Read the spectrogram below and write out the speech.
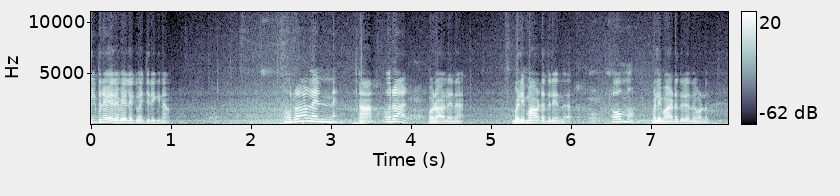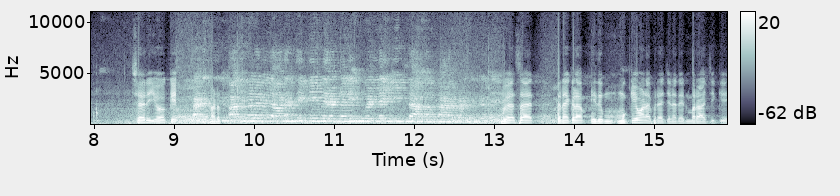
எத்தனை. பேரை வேலைக்கு வச்சிருக்கணும்? ஒரு ஆள் என்ன? ஆ? ஒரு ஆள். ஒரு ஆள் என்ன? வெளி மாவட்டத்துலேருந்து ஓமோ வெளி மாவட்டத்துலேருந்து கொண்டு. சரி ஓகே விவசாய திணைக்களம் இது முக்கியமான பிரச்சனை தென்மராட்சிக்கு.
